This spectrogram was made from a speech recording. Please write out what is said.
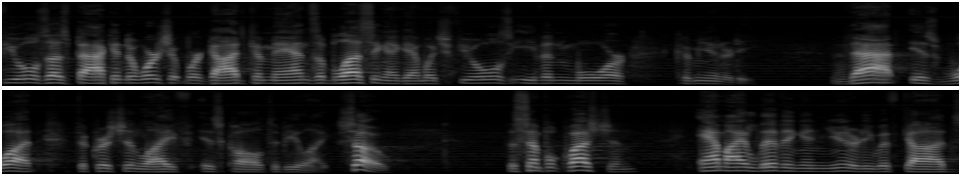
fuels us back into worship where God commands a blessing again, which fuels even more community. That is what the Christian life is called to be like. So, the simple question Am I living in unity with God's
